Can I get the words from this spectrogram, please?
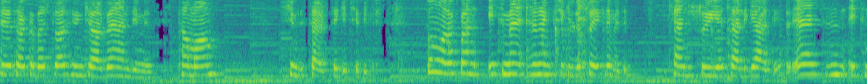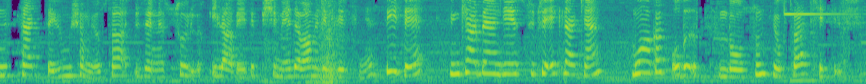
Evet arkadaşlar hünkâr beğendiğimiz tamam. Şimdi servise geçebiliriz. Son olarak ben etime herhangi bir şekilde su eklemedim. Kendi suyu yeterli geldi. Eğer sizin etiniz sertse, yumuşamıyorsa üzerine su ilave edip pişirmeye devam edebilirsiniz. Bir de hünkâr beğendiği sütü eklerken muhakkak oda ısısında olsun yoksa kesilir.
